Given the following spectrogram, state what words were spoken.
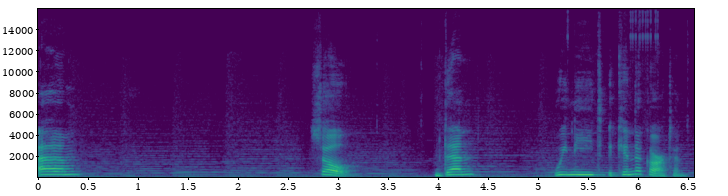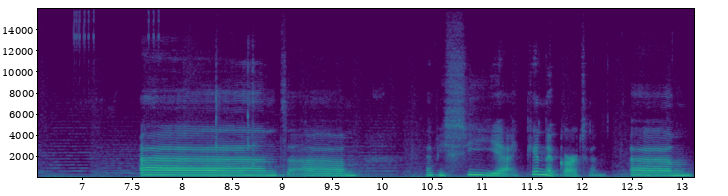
Um, so, then we need a kindergarten. And um, let me see, yeah, kindergarten. Um,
